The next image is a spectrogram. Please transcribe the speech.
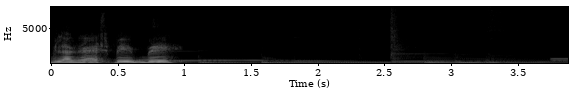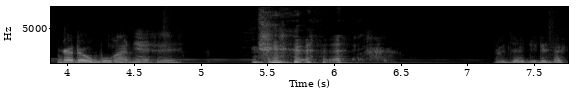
bilangnya SBB nggak ada hubungannya sih. Nggak jadi deh.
